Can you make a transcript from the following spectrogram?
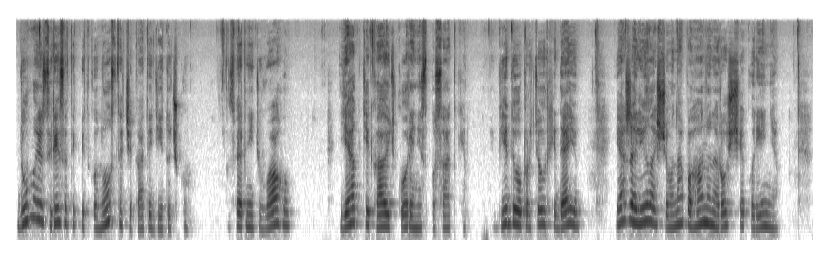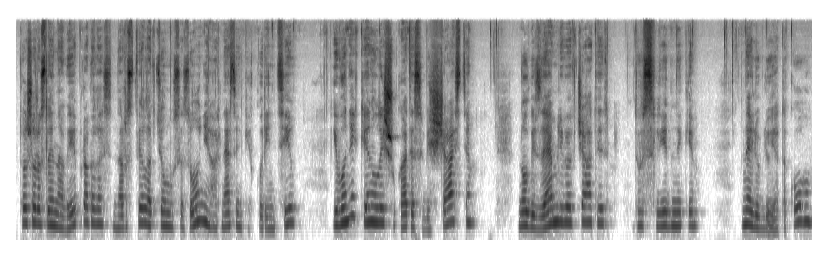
Думаю, зрізати квітконос та чекати діточку. Зверніть увагу, як тікають корені з посадки. Відео про цю орхідею я жаліла, що вона погано нарощує коріння. Тож рослина виправилась, наростила в цьому сезоні гарнесеньких корінців, і вони кинулись шукати собі щастя, нові землі вивчати, дослідники. Не люблю я такого.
